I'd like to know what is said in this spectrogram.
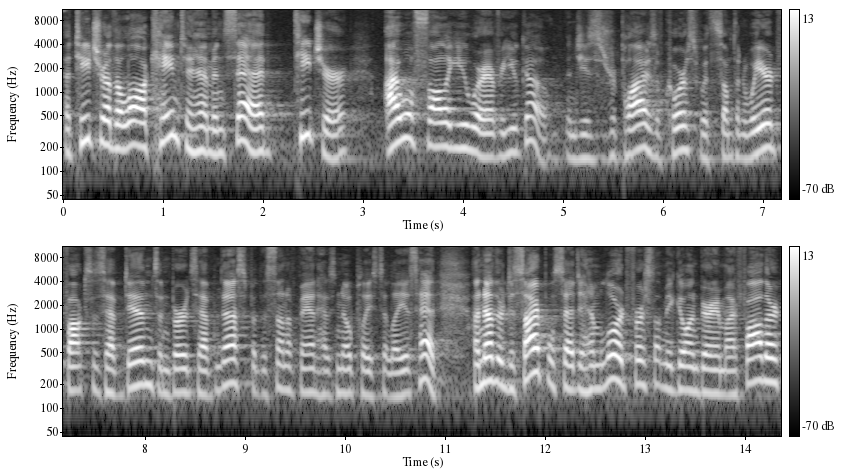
a teacher of the law came to him and said, Teacher, I will follow you wherever you go. And Jesus replies, of course, with something weird Foxes have dens and birds have nests, but the Son of Man has no place to lay his head. Another disciple said to him, Lord, first let me go and bury my father.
